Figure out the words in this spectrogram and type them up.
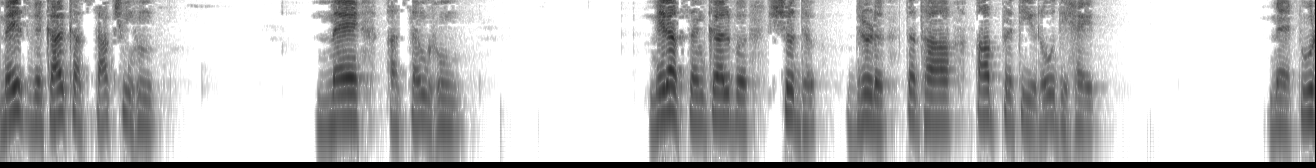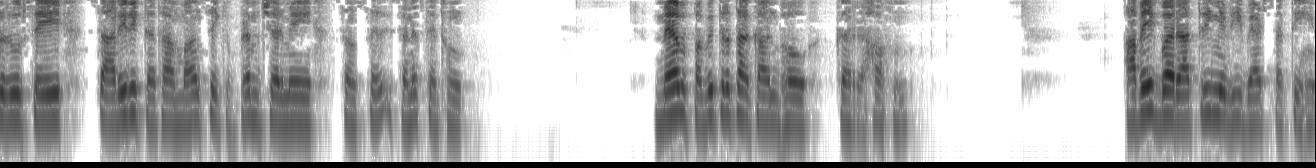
मैं इस विकार का साक्षी हूँ। मैं असंग हूँ। मेरा संकल्प शुद्ध, दृढ़ तथा अप्रतिरोध है। मैं पूर्ण रूप से शारीरिक तथा मानसिक ब्रह्मचर्य में संस्थित हूँ। मैं अब पवित्रता का अनुभव कर रहा हूँ। आप एक बार रात्रि में भी बैठ सकते हैं।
